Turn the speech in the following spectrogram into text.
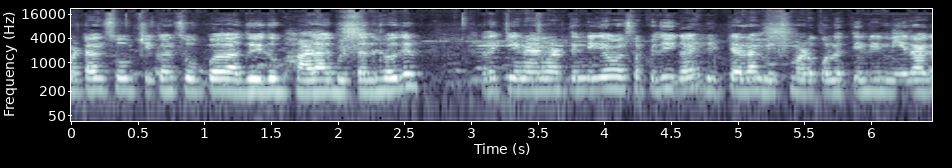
ಮಟನ್ ಸೂಪ್, ಚಿಕನ್ ಸೂಪ್, ಅದು ಇದು ಭಾಳ ಬಿಟ್ಟದ್ರಿ ಹೌದಿಲ್ಲ ಅದಕ್ಕೆ ಏನೇನು ಮಾಡ್ತೀನಿ ಈಗ ಒಂದು ಸ್ವಲ್ಪ ಈಗ ಹಿಟ್ಟೆಲ್ಲ ಮಿಕ್ಸ್ ಮಾಡ್ಕೊಳತ್ತೀನಿ ನೀರಾಗ.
